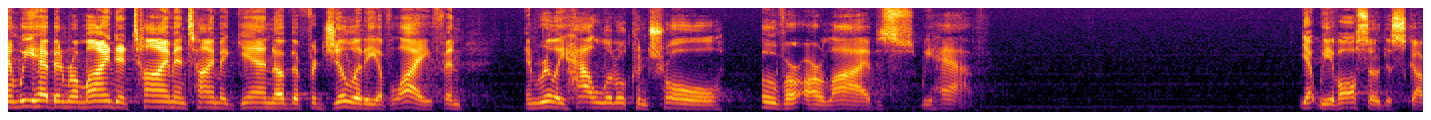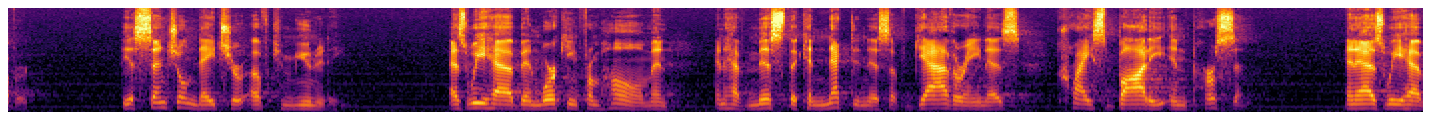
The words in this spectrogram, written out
And we have been reminded time and time again of the fragility of life and, and really how little control over our lives we have. Yet we have also discovered the essential nature of community as we have been working from home and, and have missed the connectedness of gathering as Christ's body in person and as we have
